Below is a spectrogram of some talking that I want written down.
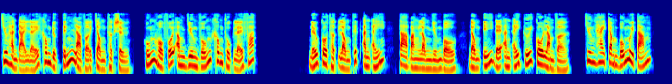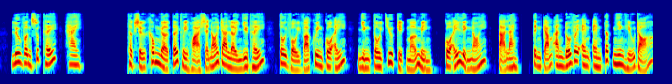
chưa hành đại lễ không được tính là vợ chồng thật sự, huống hồ phối âm dương vốn không thuộc lễ pháp. Nếu cô thật lòng thích anh ấy, ta bằng lòng nhượng bộ, đồng ý để anh ấy cưới cô làm vợ. Chương 248, Lưu Vân xuất thế, 2 Thật sự không ngờ tới Thùy Họa sẽ nói ra lời như thế, tôi vội vã khuyên cô ấy, nhưng tôi chưa kịp mở miệng, cô ấy liền nói, tạ Lan, tình cảm anh đối với em em tất nhiên hiểu rõ.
